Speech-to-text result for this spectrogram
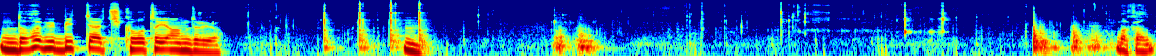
Daha bir bitter çikolatayı andırıyor. Hmm. Bakalım.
